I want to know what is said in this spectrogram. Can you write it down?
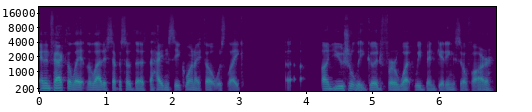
and in fact the la- the latest episode the the hide and seek one i felt was like uh, unusually good for what we'd been getting so far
